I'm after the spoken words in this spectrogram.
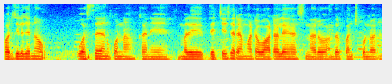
ఖర్చులుగానే వస్తాయి అనుకున్నా కానీ మరి తెచ్చేసారన్నమాట వాటాలు వేసేస్తున్నారు అందరూ పంచుకున్నారు.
